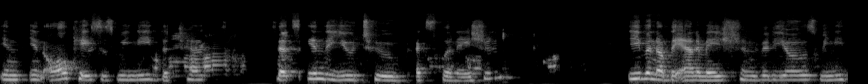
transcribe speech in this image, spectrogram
In in all cases, we need the text that's in the YouTube explanation. Even of the animation videos, we need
